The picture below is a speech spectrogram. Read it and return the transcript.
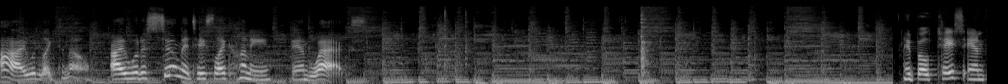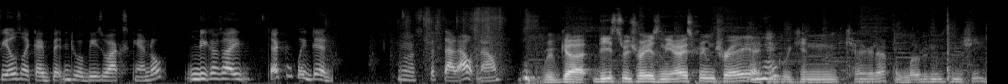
I would like to know. I would assume it tastes like honey and wax. It both tastes and feels like I bit into a beeswax candle because I technically did. I'm gonna spit that out now. We've got these three trays in the ice cream tray. Mm -hmm. I think mm-hmm. we can carry it up and load it into the machine.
